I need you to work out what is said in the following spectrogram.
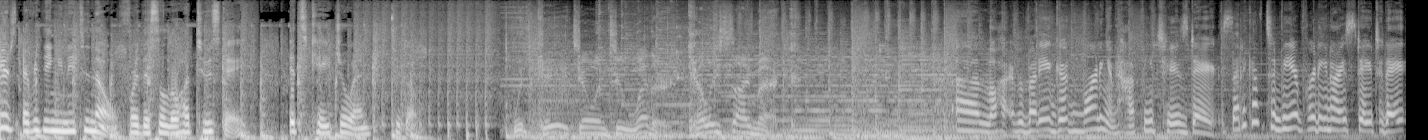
Here's everything you need to know for this Aloha Tuesday. It's KHON to go. With KHON2 Weather, Kelly Simek. Aloha, everybody. Good morning and happy Tuesday. Setting up to be a pretty nice day today.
